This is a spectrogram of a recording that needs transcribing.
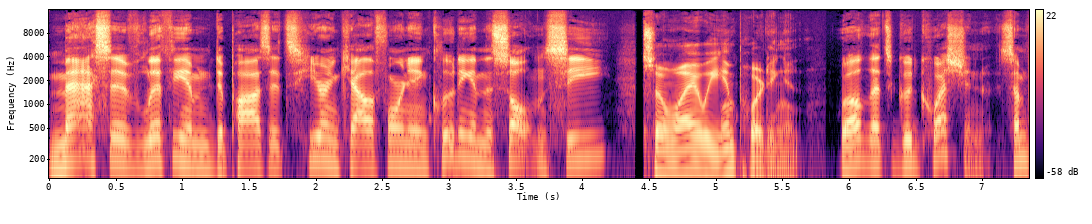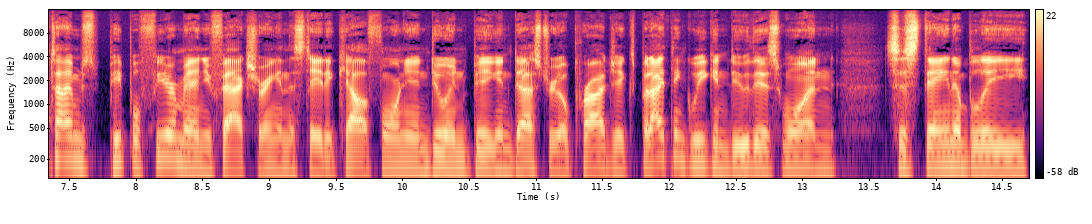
massive lithium deposits here in California, including in the Salton Sea. So why are we importing it? Well, that's a good question. Sometimes people fear manufacturing in the state of California and doing big industrial projects, but I think we can do this one sustainably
